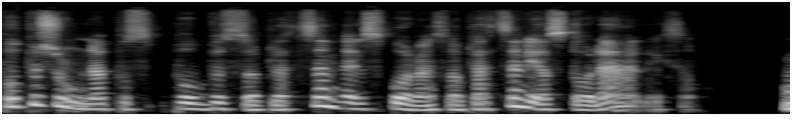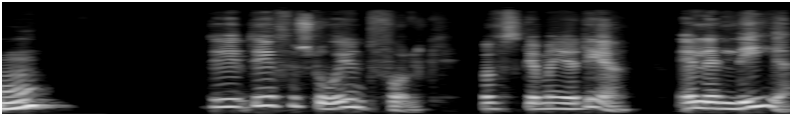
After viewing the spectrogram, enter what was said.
på personerna på, på busshållplatsen eller spårvagnshållplatsen där jag står där. Liksom. Mm. Det, det förstår ju inte folk. Varför ska man göra det? Eller le,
